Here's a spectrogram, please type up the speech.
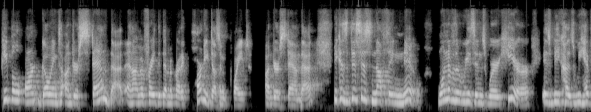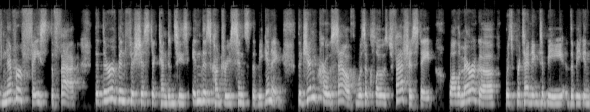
people aren't going to understand that. And I'm afraid the Democratic Party doesn't quite understand that because this is nothing new. One of the reasons we're here is because we have never faced the fact that there have been fascistic tendencies in this country since the beginning. The Jim Crow South was a closed fascist state, while America was pretending to be the beacon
